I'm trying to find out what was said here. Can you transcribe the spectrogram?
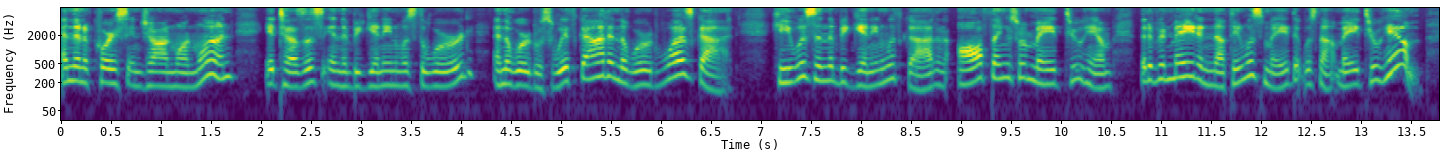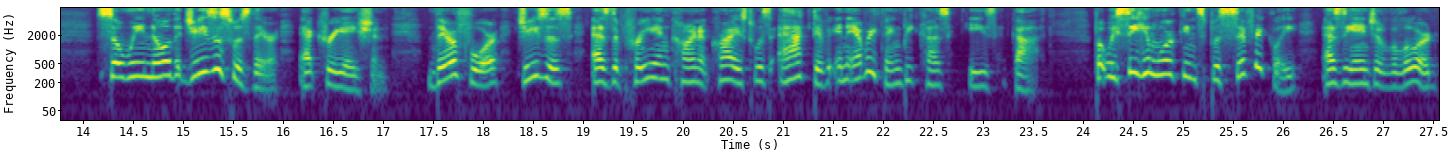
And then, of course, in John 1 1, it tells us, In the beginning was the Word, and the Word was with God, and the Word was God. He was in the beginning with God, and all things were made through him that have been made, and nothing was made that was not made through him. So we know that Jesus was there at creation. Therefore, Jesus, as the pre incarnate Christ, was active in everything because he's God. But we see him working specifically as the angel of the Lord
